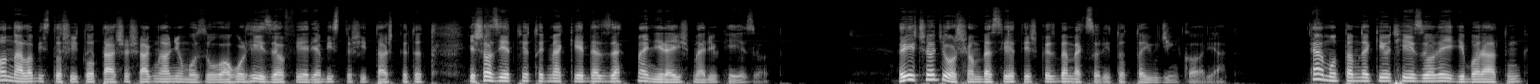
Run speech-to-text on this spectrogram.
Annál a biztosító társaságnál nyomozó, ahol Hézel férje biztosítást kötött, és azért jött, hogy megkérdezze, mennyire ismerjük Hézelt. Rachel gyorsan beszélt, és közben megszorította Eugene karját. Elmondtam neki, hogy Héző a régi barátunk,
